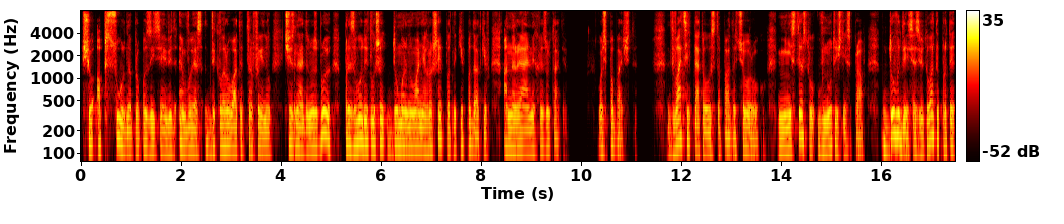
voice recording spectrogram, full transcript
що абсурдна пропозиція від МВС декларувати трофейну чи знайдену зброю призводить лише до марнування грошей платників податків, а не реальних результатів. Ось побачите. 25 листопада цього року Міністерству внутрішніх справ доведеться звітувати про те,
